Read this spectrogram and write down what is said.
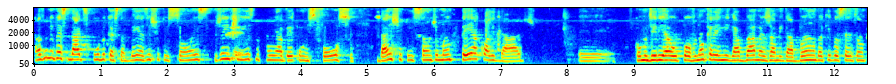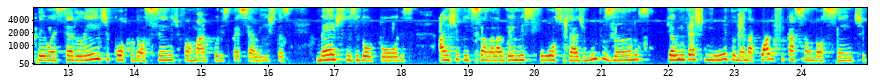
as universidades públicas também, as instituições, gente, é. isso tem a ver com o esforço da instituição de manter a qualidade. É, como diria o povo, não querem me gabar, mas já me gabando, aqui vocês vão ter um excelente corpo docente formado por especialistas, mestres e doutores. A instituição ela vem no esforço já de muitos anos, que é o investimento né, na qualificação docente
